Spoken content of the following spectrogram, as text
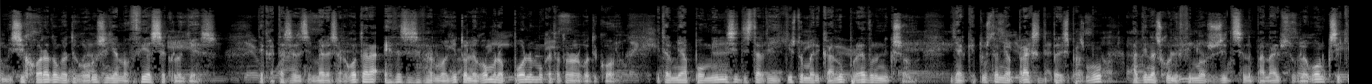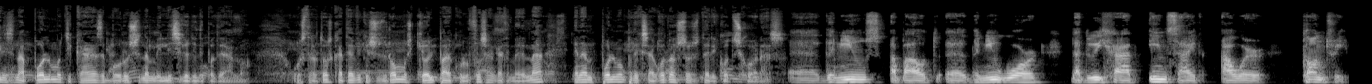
Η μισή χώρα τον κατηγορούσε για νοθεία στι εκλογές. 14 ημέρες αργότερα έθεσε σε εφαρμογή το λεγόμενο πόλεμο κατά των ναρκωτικών. Ήταν μια απομίμηση της στρατηγικής του Αμερικανού Προέδρου Νίξον. Για αρκετούς ήταν μια πράξη αντιπερισπασμού, αντί να ασχοληθεί με όσου ζήτησαν επανάληψη των εκλογών, ξεκίνησε ένα πόλεμο και κανένας δεν μπορούσε να μιλήσει για οτιδήποτε άλλο. Ο στρατός κατέβηκε στους δρόμους και όλοι παρακολουθούσαν καθημερινά έναν πόλεμο που διεξαγόταν στο εσωτερικό της χώρας. Uh, the news about uh, the new war that we had inside our country.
